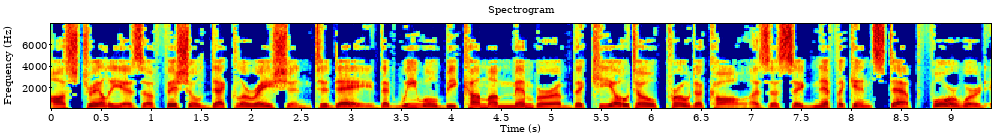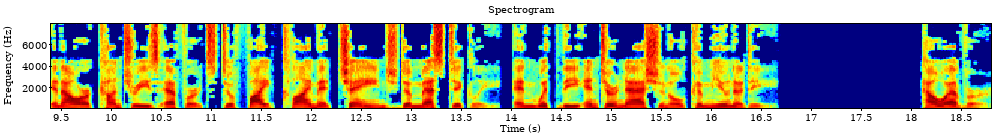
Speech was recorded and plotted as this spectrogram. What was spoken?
Australia's official declaration today that we will become a member of the Kyoto Protocol is a significant step forward in our country's efforts to fight climate change domestically, and with the international community. However,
